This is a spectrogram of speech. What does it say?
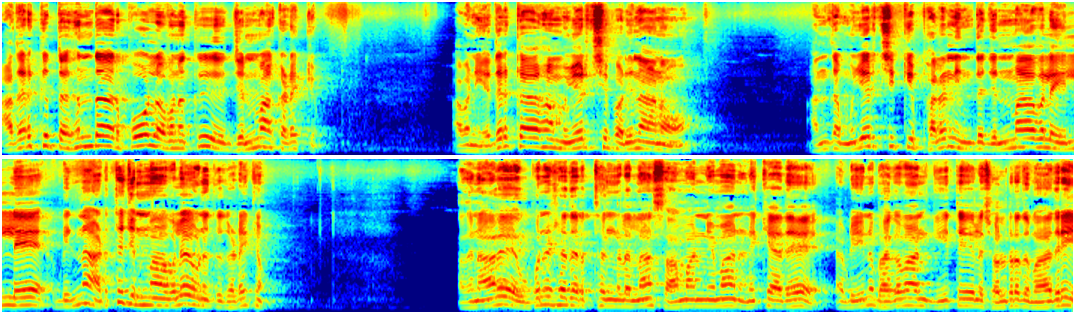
அதற்கு தகுந்தாற் போல் அவனுக்கு ஜென்மா கிடைக்கும். அவன் எதற்காக முயற்சி பண்ணினானோ அந்த முயற்சிக்கு பலன் இந்த ஜென்மாவில் இல்லை அப்படின்னா அடுத்த ஜென்மாவில் அவனுக்கு கிடைக்கும். அதனால் உபனிஷதர்த்தங்களெல்லாம் சாமான்யமாக நினைக்காதே அப்படின்னு பகவான் கீதையில் சொல்கிறது மாதிரி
